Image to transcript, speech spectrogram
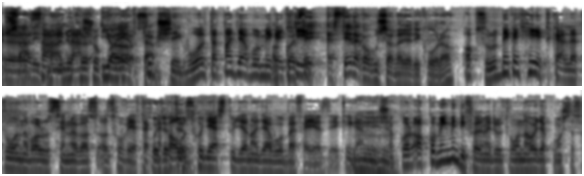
szállításokra ja, szükség volt. Tehát nagyjából még akkor egy ez hét... Ez tényleg a 24. óra? Abszolút, még egy hét kellett volna valószínűleg az, az hovjeteknek hogy ahhoz, több... hogy ezt ugye nagyjából befejezzék. Igen, mm-hmm. és akkor, akkor még mindig felmerült volna, hogy akkor most az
